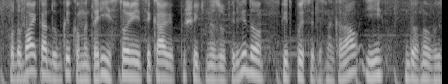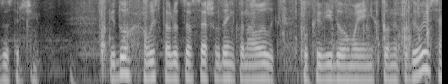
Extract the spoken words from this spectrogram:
вподобайка, думки, коментарі, історії цікаві, пишіть внизу під відео, підписуйтесь на канал і до нових зустрічей. Піду, виставлю це все швиденько на OLX, поки відео моє ніхто не подивився.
